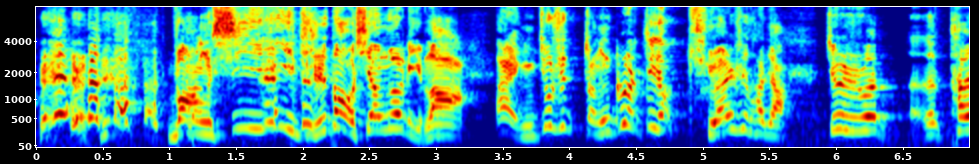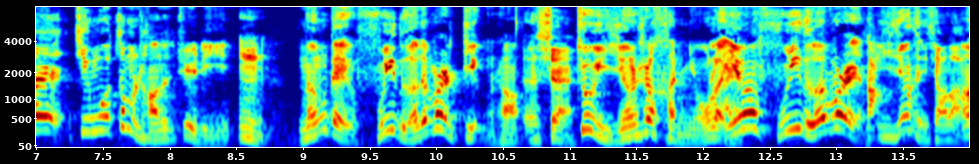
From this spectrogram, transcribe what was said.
往西一直到香格里拉，哎，你就是整个这条全是他家，就是说，呃，他经过这么长的距离，嗯，能给福义德的味儿顶上，呃是。就已经是很牛了，哎。因为福义德味儿也大。已经很香了，嗯，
